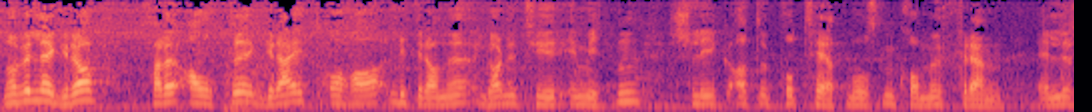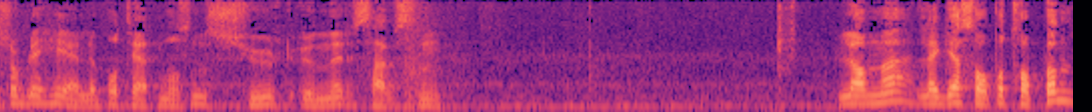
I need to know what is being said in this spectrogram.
Når vi legger opp, så er det alltid greit å ha litt garnityr i midten, slik at potetmosen kommer frem. Ellers så blir hele potetmosen skjult under sausen. Lammet legger jeg så på toppen.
